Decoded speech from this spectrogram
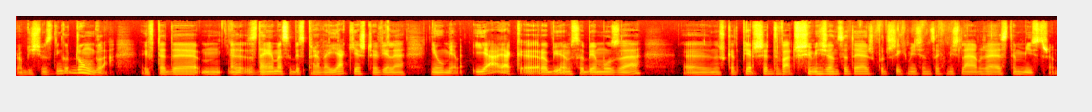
robi się z niego dżungla. I wtedy mm, e, zdajemy sobie sprawę, jak jeszcze wiele nie umiemy. Ja, jak robiłem sobie muzę, E, na przykład pierwsze 2-3 miesiące, to ja już po 3 miesiącach myślałem, że ja jestem mistrzem.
